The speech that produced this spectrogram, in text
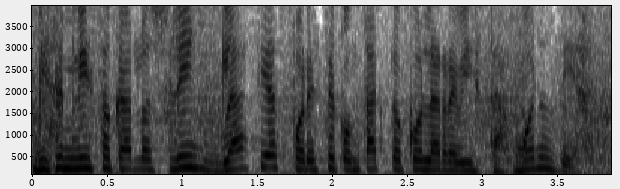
Viceministro Carlos Schling, gracias por este contacto con la revista. Buenos días.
